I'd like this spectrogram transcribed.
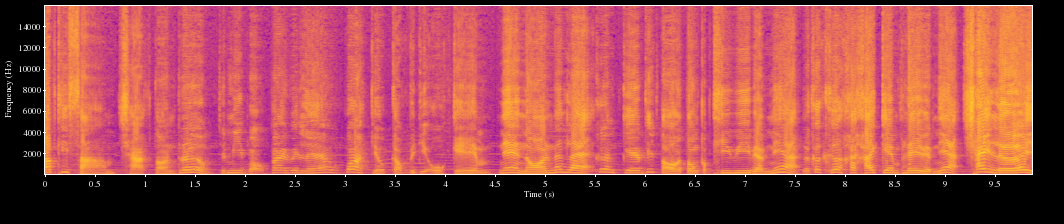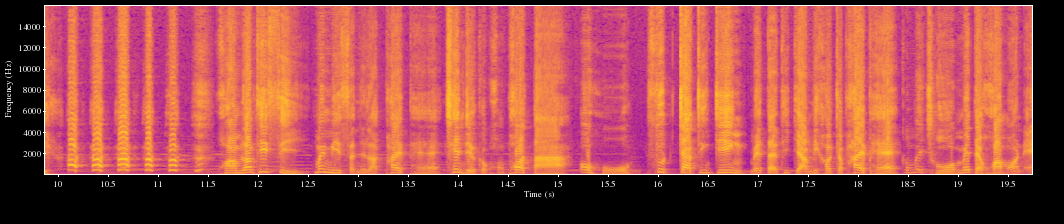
ลับที่ 3 ฉากตอนเริ่ม จะมีบอกใบ้ไว้แล้วว่าเกี่ยวกับวิดีโอเกม แน่นอนนั่นแหละเครื่องเกมที่ต่อตรงกับทีวีแบบเนี้ยแล้วก็เครื่องคล้ายๆเกมเพลย์แบบเนี้ยใช่เลย ความลับที่ 4 ไม่มีสัญลักษณ์พ่ายแพ้ เช่นเดียวกับของพ่อตา โอ้โห สุดจัดจริง ๆ แม้แต่ที่จำที่เขาจะพ่ายแพ้ก็ไม่โชว์แม้แต่ความอ่อนแอ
